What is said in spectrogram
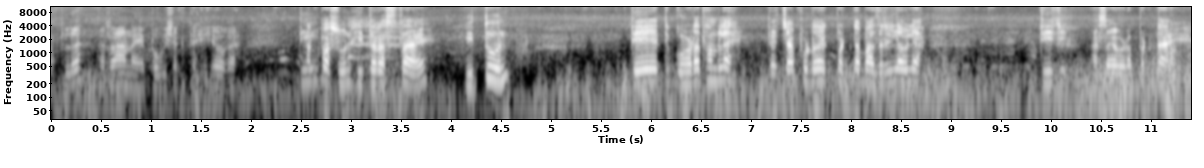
आपलं रान आहे बघू शकता. हे बघा तीनपासून इथं रस्ता आहे. इथून ते घोडा थांबलाय. त्याच्या पुढं एक पट्टा बाजरी लावल्या. ती जी असा एवढा पट्टा आहे.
